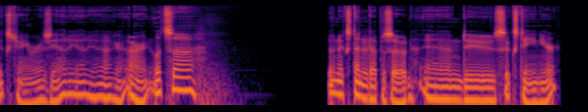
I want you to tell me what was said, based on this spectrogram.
Six chambers, yada yada yada. Okay, alright, let's uh do an extended episode and do 16 here.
